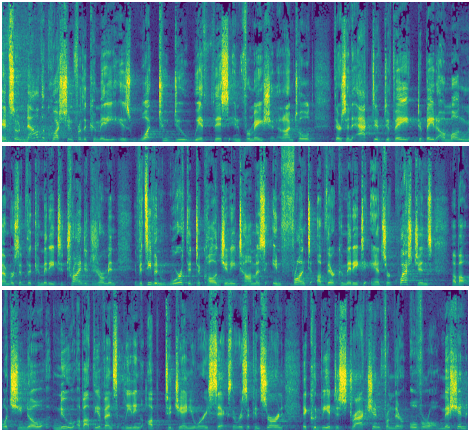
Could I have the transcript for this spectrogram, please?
And so now the question for the committee is what to do with this information. And I'm told there's an active debate, debate among members of the committee to trying to determine if it's even worth it to call Ginny Thomas in front of their committee to answer questions about what she know, knew about the events leading up to January 6th. There is a concern it could be a distraction from their overall mission.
